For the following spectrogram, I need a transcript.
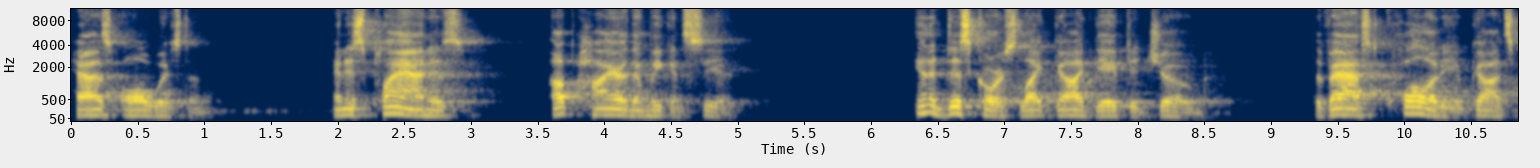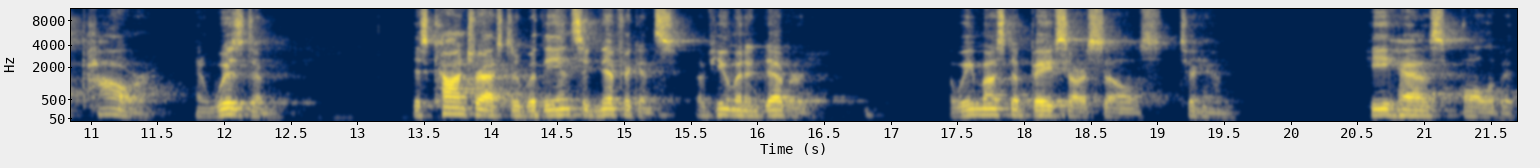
has all wisdom, and his plan is up higher than we can see it. In a discourse like God gave to Job, the vast quality of God's power and wisdom is contrasted with the insignificance of human endeavor we must abase ourselves to him. He has all of it.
